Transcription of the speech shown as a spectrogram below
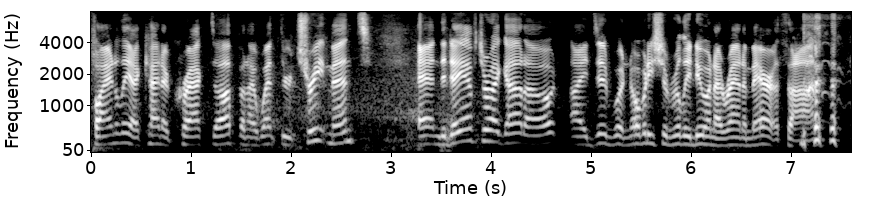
Finally, I kind of cracked up and I went through treatment. And the day after I got out, I did what nobody should really do and I ran a marathon.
